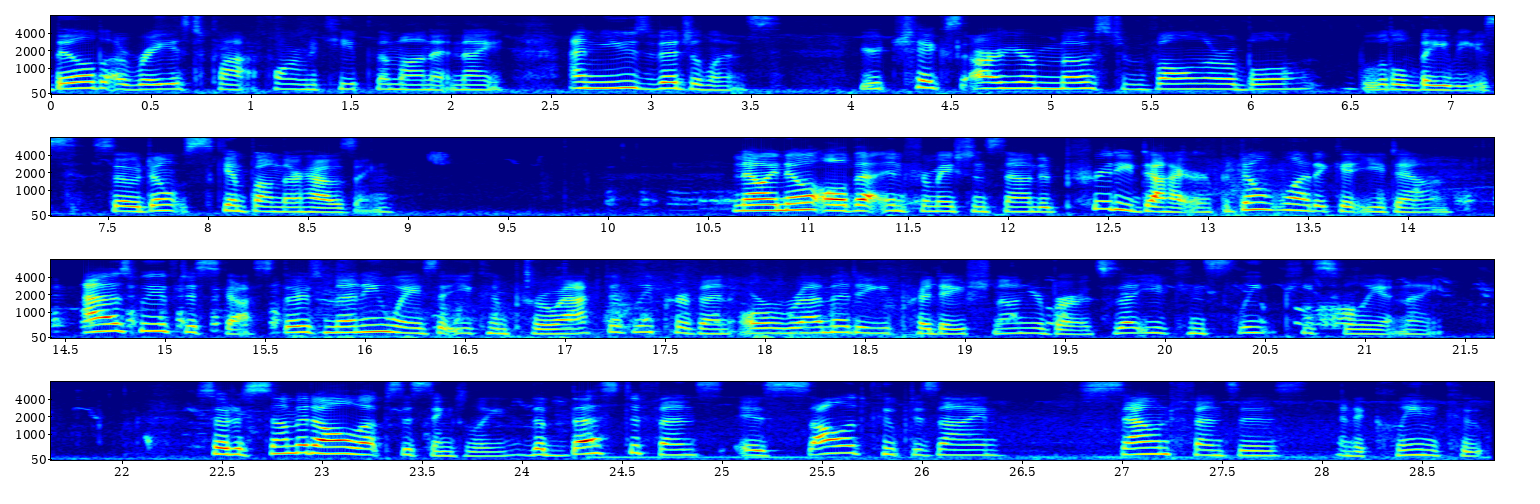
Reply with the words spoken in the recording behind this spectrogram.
build a raised platform to keep them on at night, and use vigilance. Your chicks are your most vulnerable little babies, so don't skimp on their housing. Now, I know all that information sounded pretty dire, but don't let it get you down. As we've discussed, there's many ways that you can proactively prevent or remedy predation on your birds so that you can sleep peacefully at night. So to sum it all up succinctly, the best defense is solid coop design, sound fences, and a clean coop.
